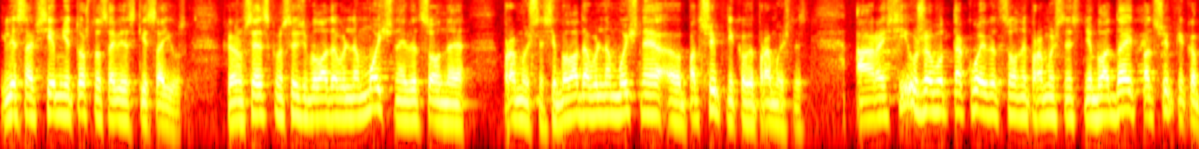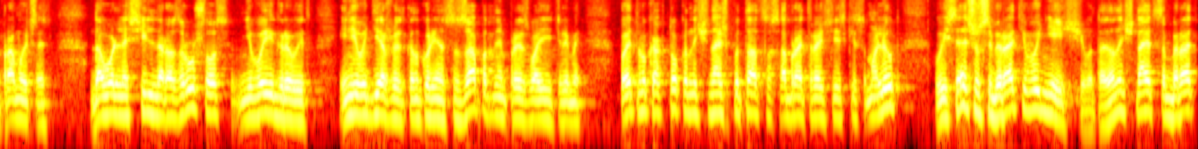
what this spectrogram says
или совсем не то, что Советский Союз. Скажем, в Советском Союзе была довольно мощная авиационная промышленность и была довольно мощная э, подшипниковая промышленность. А Россия уже вот такой авиационной промышленностью не обладает. Подшипниковая промышленность довольно сильно разрушилась, не выигрывает и не выдерживает конкуренцию с западными производителями. Поэтому как только начинаешь пытаться собрать российский самолет, выясняется, что собирать его не из чего. Тогда начинают собирать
